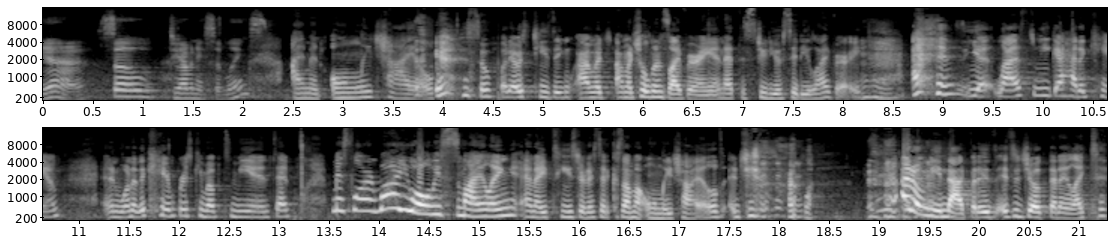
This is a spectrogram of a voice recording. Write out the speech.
Yeah. So, do you have any siblings? I'm an only child. it's so funny. I was teasing. I'm a, I'm a children's librarian at the Studio City Library. Mm-hmm. And yet last week I had a camp, and one of the campers came up to me and said, Miss Lauren, why are you always smiling? And I teased her and I said, because I'm an only child. And she I don't mean that, but it's, it's a joke that I like to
